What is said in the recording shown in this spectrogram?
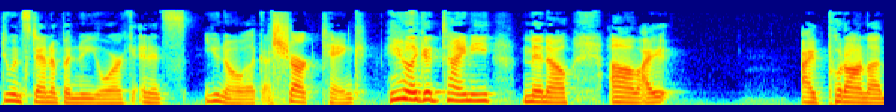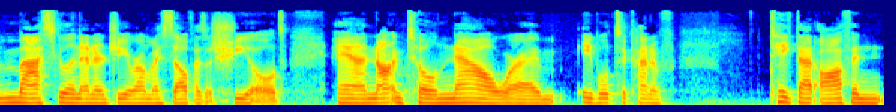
doing stand up in New York and it's, you know, like a shark tank. You're like a tiny minnow. Um, I, I put on a masculine energy around myself as a shield. And not until now where I'm able to kind of take that off and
